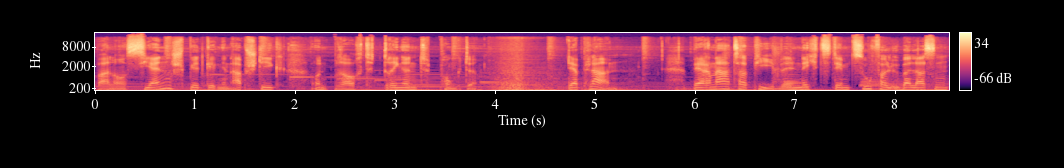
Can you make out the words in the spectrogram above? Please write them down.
Valenciennes spielt gegen den Abstieg und braucht dringend Punkte. Der Plan. Bernard Tapie will nichts dem Zufall überlassen,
